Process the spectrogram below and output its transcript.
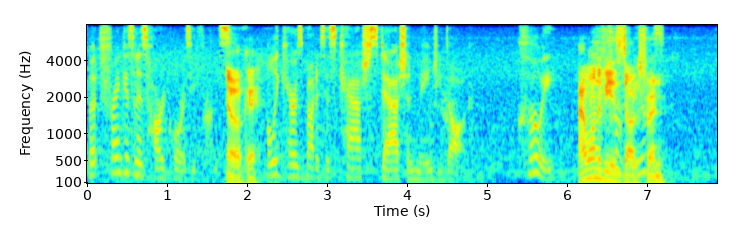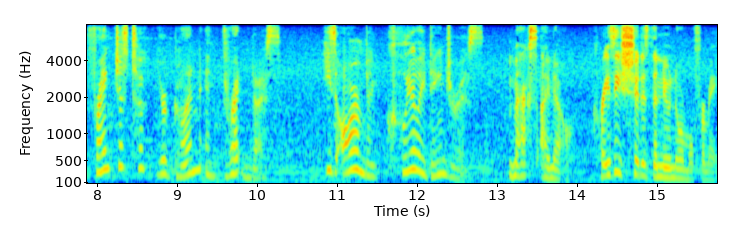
But Frank isn't as hardcore as he fronts. Oh, okay. All he cares about is his cash, stash, and mangy dog. Chloe. I want to be his dog's reals? friend. Frank just took your gun and threatened us. He's armed and clearly dangerous. Max, I know. Crazy shit is the new normal for me.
